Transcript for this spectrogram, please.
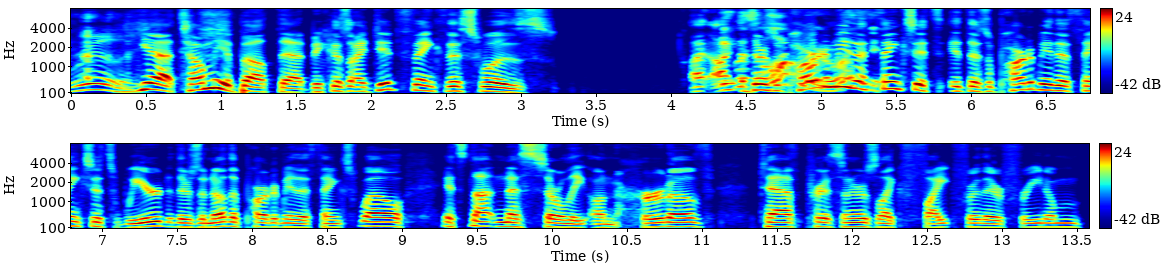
Really? Yeah, tell me about that because I did think this was. I, I, It was there's a part of me that it? thinks it's. It, there's a part of me that thinks it's weird. There's another part of me that thinks, well, it's not necessarily unheard of to have prisoners like fight for their freedom,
